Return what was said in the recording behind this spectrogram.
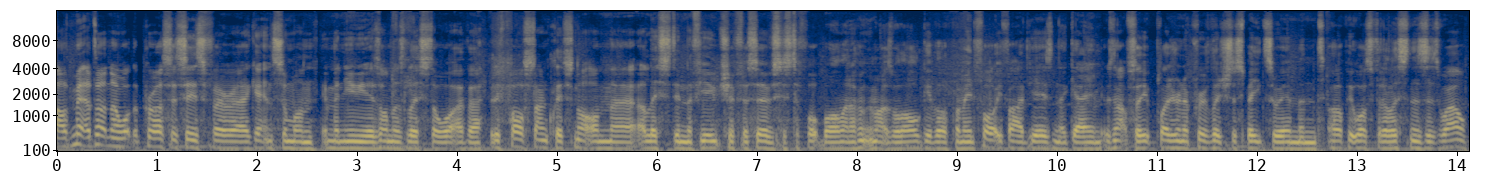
I'll admit I don't know what the process is for uh, getting someone in the New Year's honours list or whatever, but if Paul Stancliffe's not on uh, a list in the future for services to football, then I think we might as well all give up. I mean, 45 years in the game. It was an absolute pleasure and a privilege to speak to him, and I hope it was for the listeners as well.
